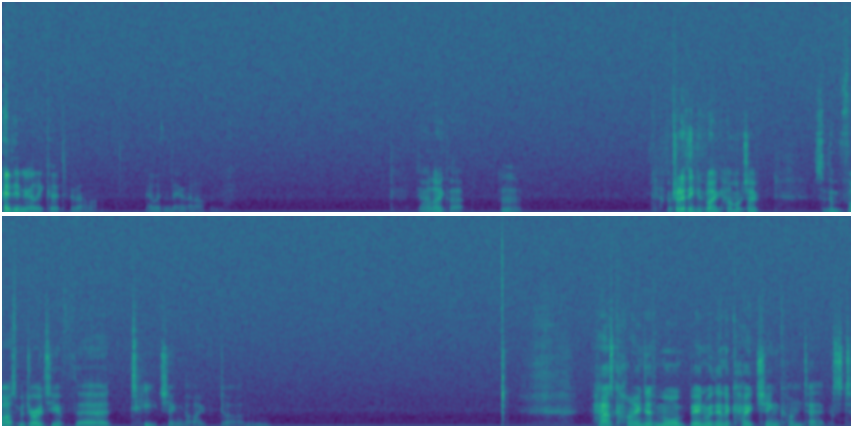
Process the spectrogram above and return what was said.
I didn't really coach for that long. I wasn't there that often. Yeah, I like that. Mm. I'm trying to think of like how much I've. So the vast majority of the teaching that I've done has kind of more been within a coaching context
